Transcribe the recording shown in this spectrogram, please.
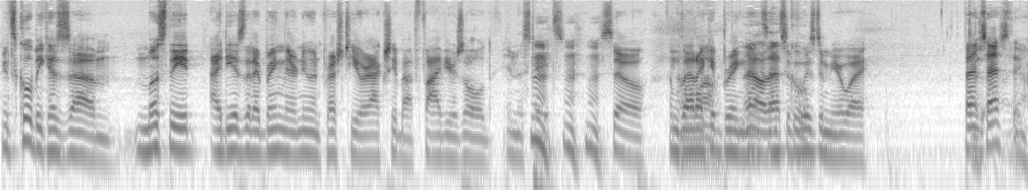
It's cool because um, most of the ideas that I bring that are new and fresh to you are actually about five years old in the states. So I'm glad Oh, I could bring that that's sense of cool. wisdom your way. Fantastic. Yeah.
